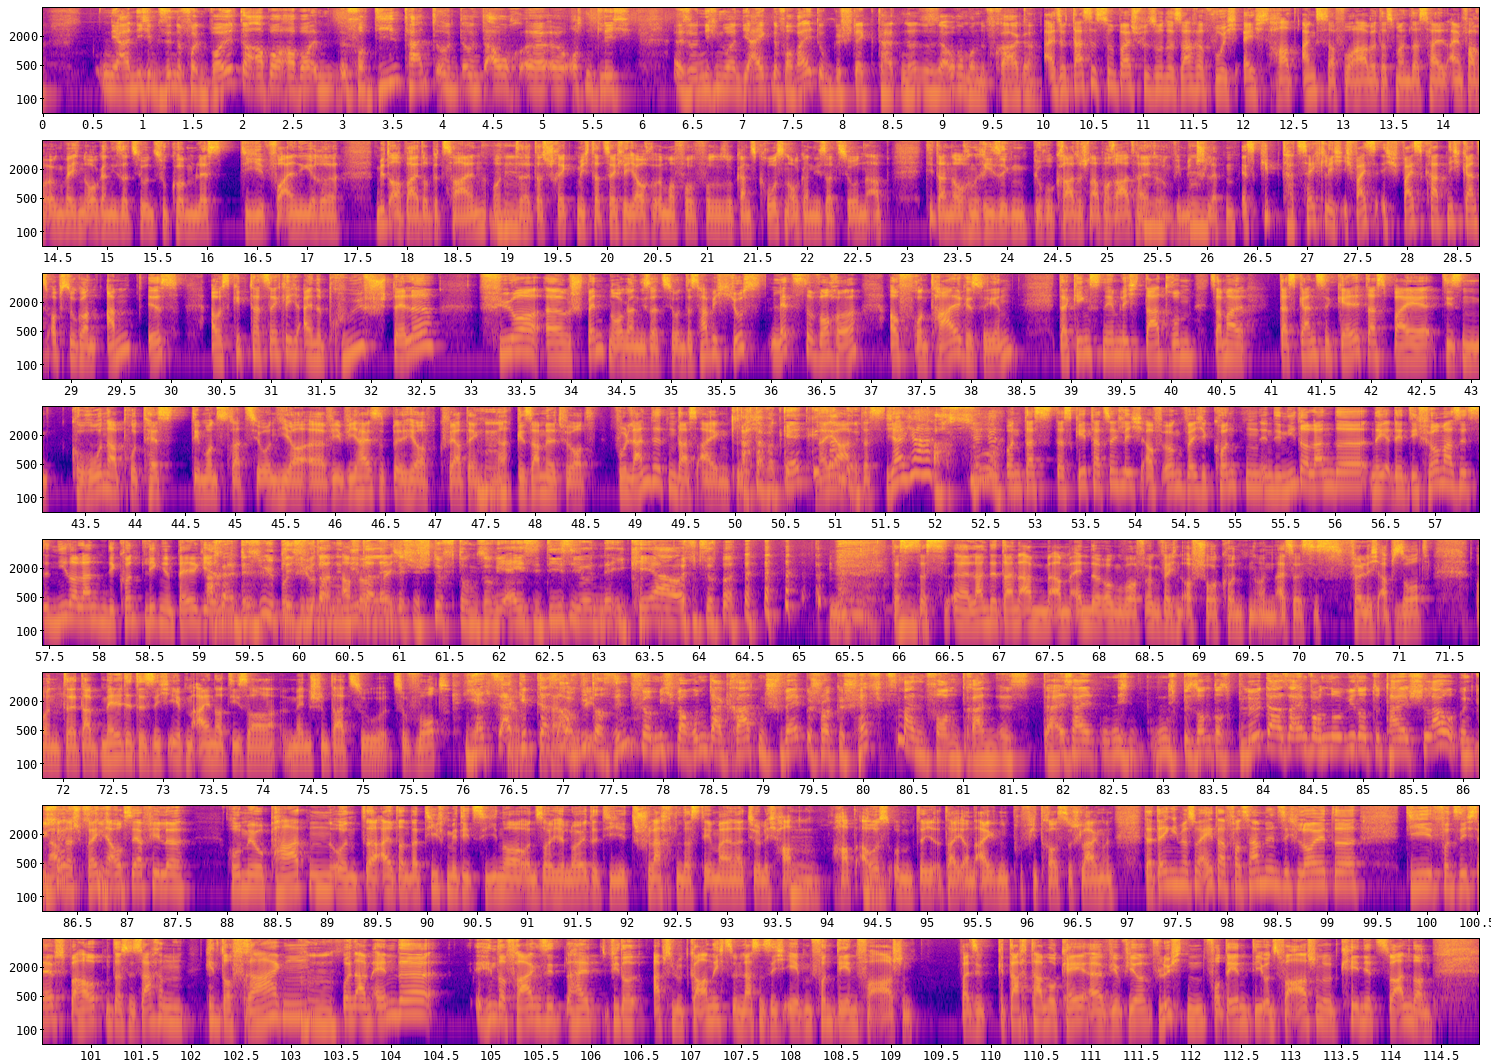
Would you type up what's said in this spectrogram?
ja nicht im Sinne von wollte, aber aber verdient hat und und auch äh, ordentlich also nicht nur in die eigene Verwaltung gesteckt hat. Ne? Das ist ja auch immer eine Frage. Also das ist zum Beispiel so eine Sache, wo ich echt hart Angst davor habe, dass man das halt einfach irgendwelchen Organisationen zukommen lässt, die vor allen Dingen ihre Mitarbeiter bezahlen. Mhm. Und äh, das schreckt mich tatsächlich auch immer vor, vor, so ganz großen Organisationen ab, die dann auch einen riesigen bürokratischen Apparat halt mhm. irgendwie mitschleppen. Mhm. Es gibt tatsächlich, ich weiß, ich weiß gerade nicht ganz, ob es sogar ein Amt ist, aber es gibt tatsächlich eine Prüfstelle, für äh, Spendenorganisationen. Das habe ich just letzte Woche auf Frontal gesehen. Da ging es nämlich darum, sag mal, das ganze Geld, das bei diesen Corona-Protest-Demonstrationen hier, äh, wie, wie heißt es hier, Querdenken, mhm. ne, gesammelt wird. Wo landet denn das eigentlich? Ach, da wird Geld gesammelt? Naja, das, ja, ja. Ach so. Ja, ja. Und das, das geht tatsächlich auf irgendwelche Konten in die Niederlande. Nee, die, die Firma sitzt in den Niederlanden, die Konten liegen in Belgien. Ach, das ist üblich wieder eine niederländische Stiftung, so wie ACDC und eine Ikea und so. Das, das äh, landet dann am, am Ende irgendwo auf irgendwelchen Offshore-Konten und also es ist völlig absurd. Und äh, da meldete sich eben einer dieser Menschen dazu zu Wort. Jetzt ergibt ähm, das auch wieder Sinn für mich, warum da gerade ein schwäbischer Geschäftsmann vorn dran ist. Da ist halt nicht, nicht besonders blöd, da ist einfach nur wieder total schlau und geschäftstüchtig. Genau, da sprechen ja auch sehr viele Homöopathen und äh, Alternativmediziner und solche Leute, die schlachten das Thema natürlich hart, mhm. hart aus, um die, da ihren eigenen Profit rauszuschlagen. Und da denke ich mir so, ey, da versammeln sich Leute, die von sich selbst behaupten, dass sie Sachen hinterfragen mhm. und am Ende hinterfragen sie halt wieder absolut gar nichts und lassen sich eben von denen verarschen weil sie gedacht haben, okay, äh, wir, wir flüchten vor denen, die uns verarschen und gehen jetzt zu anderen.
